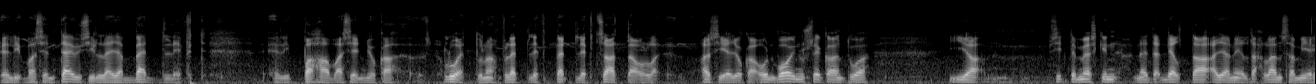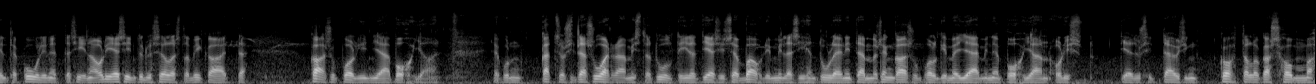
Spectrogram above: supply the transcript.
eli vasen täysillä, ja bad left, eli paha vasen, joka luettuna flat left, bad left saattaa olla asia, joka on voinut sekaantua. Ja sitten myöskin näitä deltaa ajaneilta lansamiehiltä kuulin, että siinä oli esiintynyt sellaista vikaa, että kaasupolkin jää pohjaan. Ja kun katsoi sitä suoraan, mistä tultiin ja tiesi sen vauhdin, millä siihen tulee, niin tämmöisen kaasupolkimen jääminen pohjaan olisi tietysti täysin kohtalokas homma.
